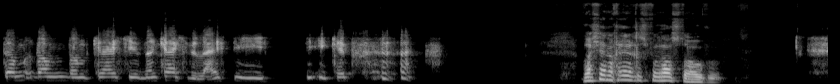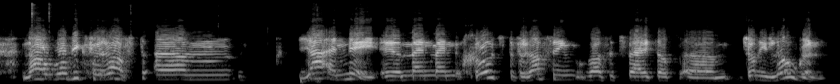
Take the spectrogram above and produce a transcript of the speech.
dan, dan, dan, krijg je, dan krijg je de lijst die ik heb. Was jij nog ergens verrast over? Nou, was ik verrast. Ehm, Ja en nee. Eh, mijn, mijn grootste verrassing was het feit dat ehm, Johnny Logan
